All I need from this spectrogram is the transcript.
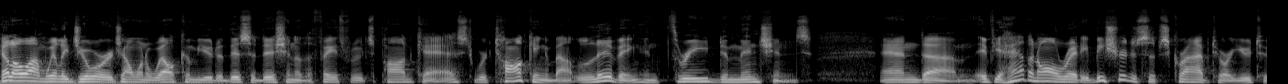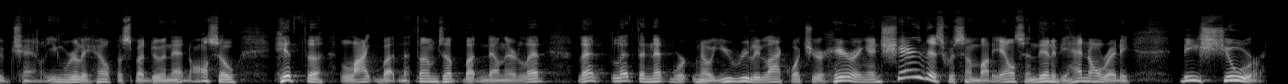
Hello, I'm Willie George. I want to welcome you to this edition of the Faith Roots podcast. We're talking about living in three dimensions. And um, if you haven't already, be sure to subscribe to our YouTube channel. You can really help us by doing that. And also hit the like button, the thumbs up button down there. Let, let, let the network know you really like what you're hearing and share this with somebody else. And then if you hadn't already, be sure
